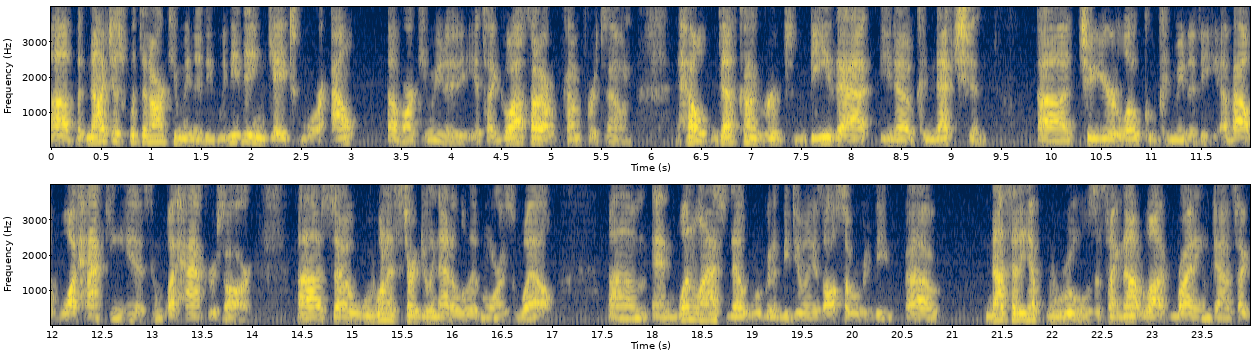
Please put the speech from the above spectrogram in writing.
uh, but not just within our community. We need to engage more out of our community. It's like go outside our comfort zone. Help DEF CON groups be that, you know, connection uh, to your local community about what hacking is and what hackers are. Uh, so we want to start doing that a little bit more as well. Um, and one last note we're going to be doing is also we're going to be uh, not setting up rules. It's like not writing them down. It's like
